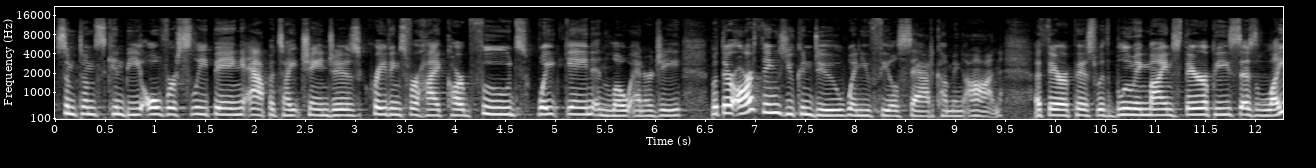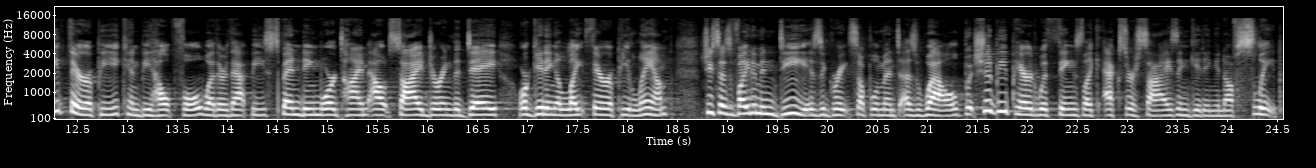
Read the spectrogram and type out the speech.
Symptoms can be oversleeping, appetite changes, cravings for high carb foods, weight gain, and low energy. But there are things you can do when you feel sad coming on. A therapist with Blooming Minds Therapy says light therapy can be helpful, whether that be spending more time outside during the day or getting a light therapy lamp. She says vitamin D is a great supplement as well, but should be paired with things like exercise and getting enough sleep.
